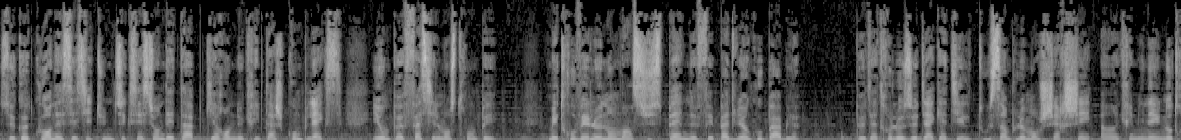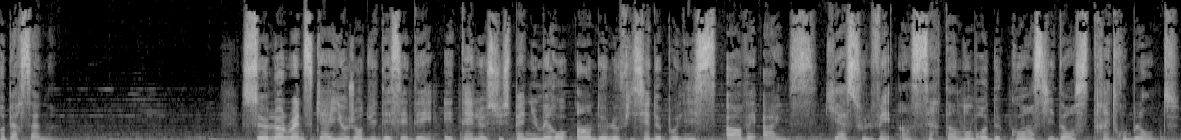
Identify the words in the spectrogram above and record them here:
Ce code court nécessite une succession d'étapes qui rendent le cryptage complexe et on peut facilement se tromper. Mais trouver le nom d'un suspect ne fait pas de lui un coupable. Peut-être le Zodiac a-t-il tout simplement cherché à incriminer une autre personne. Ce Lawrence Kay, aujourd'hui décédé, était le suspect numéro 1 de l'officier de police Harvey Hines, qui a soulevé un certain nombre de coïncidences très troublantes.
